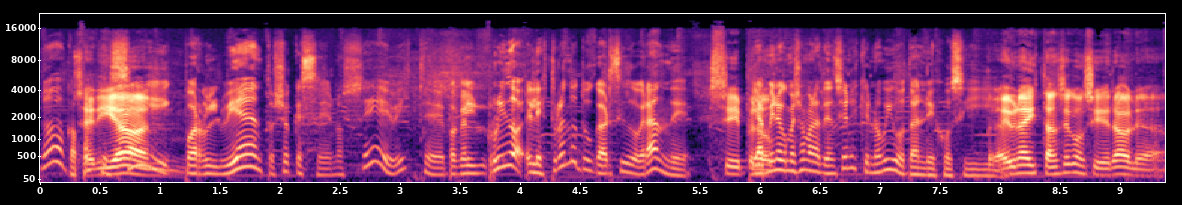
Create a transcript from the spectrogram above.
No, capaz Serían- que sí, por el viento, yo qué sé, no sé, ¿viste? Porque el ruido, el estruendo tuvo que haber sido grande. Sí, Y a pero, mí lo que me llama la atención es que no vivo tan lejos y... pero hay una distancia considerable a,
